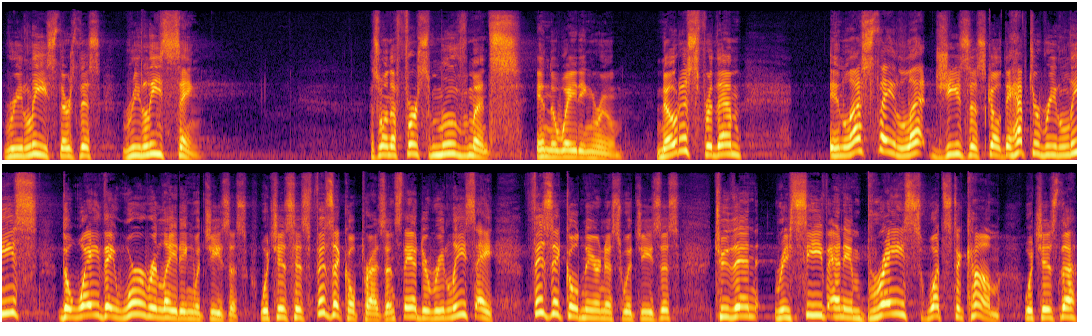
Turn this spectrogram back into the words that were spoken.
release. There's this releasing. That's one of the first movements in the waiting room. Notice for them, unless they let Jesus go, they have to release the way they were relating with Jesus, which is his physical presence. They had to release a physical nearness with Jesus to then receive and embrace what's to come, which is the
